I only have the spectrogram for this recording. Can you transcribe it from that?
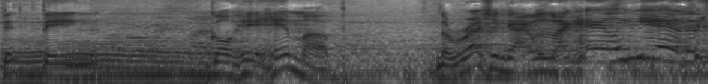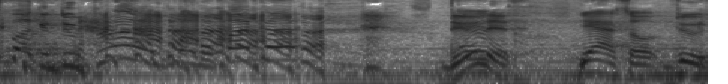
thi- thing. Go hit him up. The Russian guy was like, "Hell yeah, let's fucking do drugs, motherfucker." Do this. Yeah, so dude.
